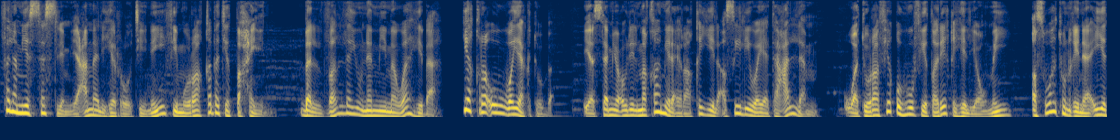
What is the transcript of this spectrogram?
فلم يستسلم لعمله الروتيني في مراقبة الطحين بل ظل ينمي مواهبه يقرأ ويكتب. يستمع للمقام العراقي الأصيل ويتعلم وترافقه في طريقه اليومي أصوات غنائية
